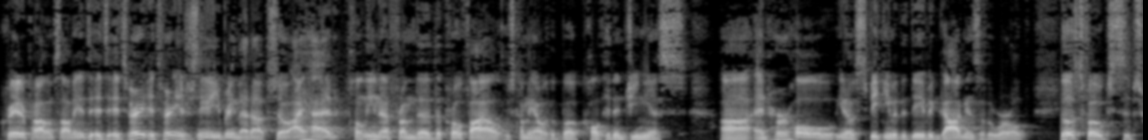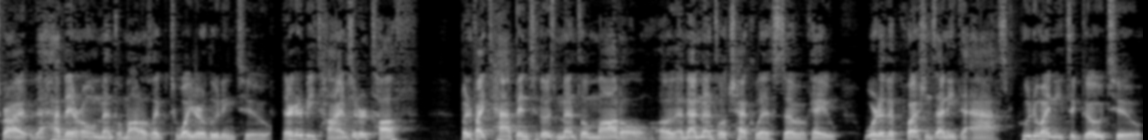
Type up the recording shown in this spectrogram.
Creative problem solving. It's, it's, it's, very it's very interesting that you bring that up. So I had Polina from the the profile who's coming out with a book called Hidden Genius, uh, and her whole, you know, speaking with the David Goggins of the world, those folks subscribe that have their own mental models, like to what you're alluding to. There are going to be times that are tough, but if I tap into those mental model uh, and that mental checklist of, okay, what are the questions I need to ask? Who do I need to go to?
